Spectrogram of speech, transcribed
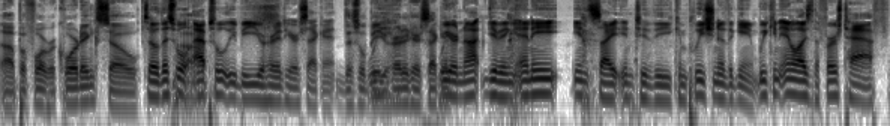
uh, before recording, so So this will uh, absolutely be you heard it here second. This will be We- you heard it here second. We are not giving any insight into the completion of the game. We can analyze the first half,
